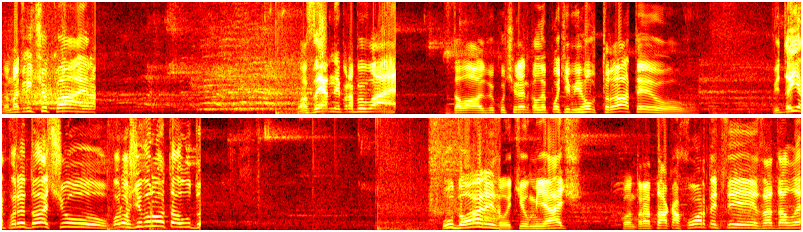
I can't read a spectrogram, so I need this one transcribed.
На Матвійчука. Лазебний пробиває. Здавалось би Кучеренко, але потім його втратив. Віддає передачу. Порожні ворота. Удар. Удари. Летів м'яч. Контратака Хортиці. Задале.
